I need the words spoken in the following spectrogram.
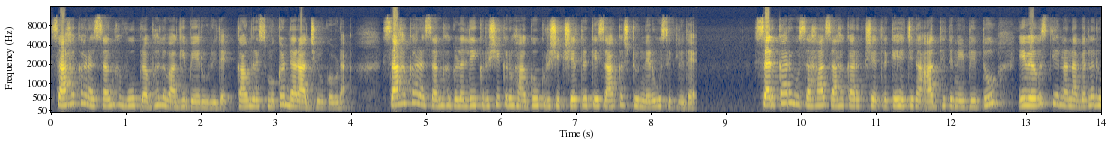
ಸಹಕಾರ ಸಂಘವು ಪ್ರಬಲವಾಗಿ ಬೇರೂರಿದೆ. ಕಾಂಗ್ರೆಸ್ ಮುಖಂಡ ರಾಜೀವ್ ಗೌಡ. ಸಹಕಾರ ಸಂಘಗಳಲ್ಲಿ ಕೃಷಿಕರು ಹಾಗೂ ಕೃಷಿ ಕ್ಷೇತ್ರಕ್ಕೆ ಸಾಕಷ್ಟು ನೆರವು ಸಿಗಲಿದೆ. ಸರ್ಕಾರವು ಸಹ ಸಹಕಾರ ಕ್ಷೇತ್ರಕ್ಕೆ ಹೆಚ್ಚಿನ ಆದ್ಯತೆ ನೀಡಲಿದ್ದು, ಈ ವ್ಯವಸ್ಥೆಯನ್ನು ನಾವೆಲ್ಲರೂ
